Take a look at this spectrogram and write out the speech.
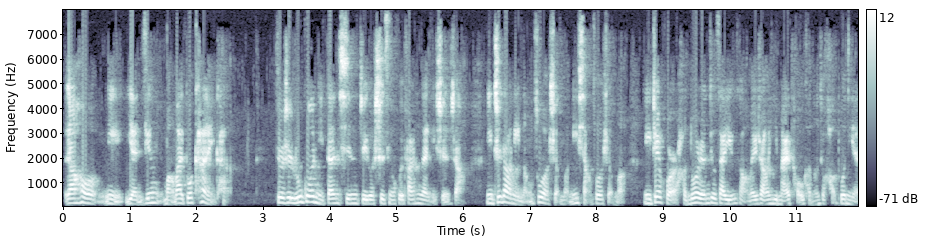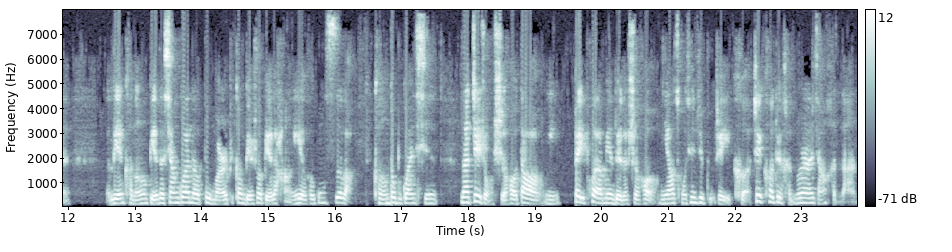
然后你眼睛往外多看一看，就是如果你担心这个事情会发生在你身上，你知道你能做什么，你想做什么，你这会儿很多人就在一个岗位上一埋头，可能就好多年，连可能别的相关的部门，更别说别的行业和公司了，可能都不关心。那这种时候，到你被迫要面对的时候，你要重新去补这一课，这课对很多人来讲很难。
